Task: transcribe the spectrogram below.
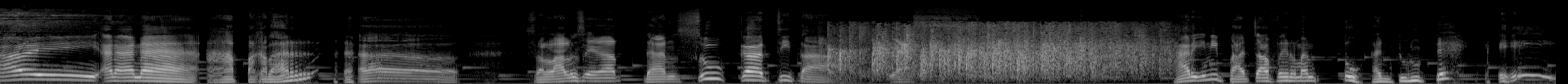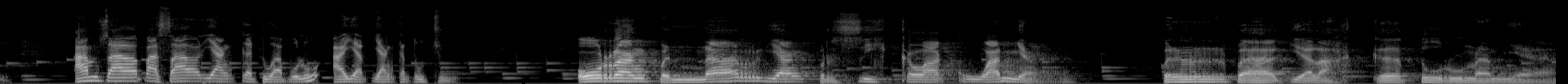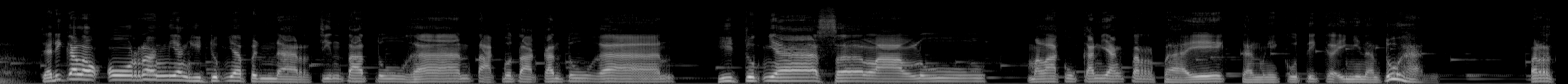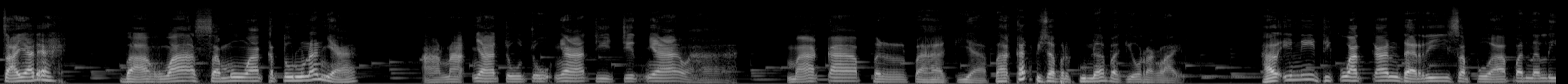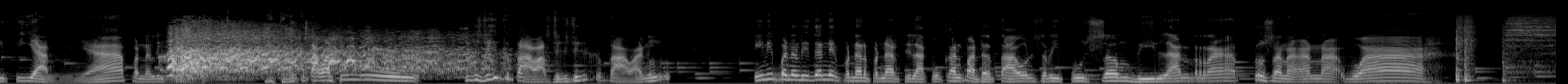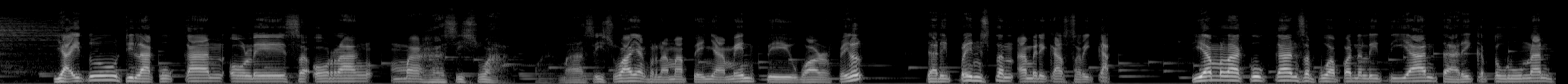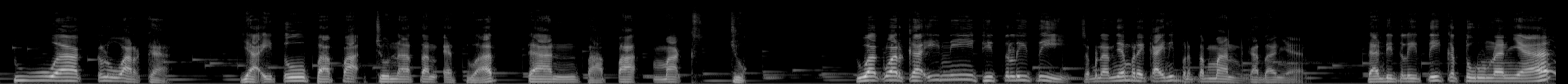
Hai anak-anak, apa kabar? Selalu sehat dan sukacita. Yes. Hari ini baca firman Tuhan dulu deh. Amsal pasal yang ke-20 ayat yang ke-7. Orang benar yang bersih kelakuannya, berbahagialah keturunannya. Jadi kalau orang yang hidupnya benar, cinta Tuhan, takut akan Tuhan, hidupnya selalu melakukan yang terbaik dan mengikuti keinginan Tuhan. Percaya deh bahwa semua keturunannya, anaknya, cucunya, cicitnya, wah, maka berbahagia, bahkan bisa berguna bagi orang lain. Hal ini dikuatkan dari sebuah penelitian ya, penelitian. Ah, jangan ketawa dulu. Sedikit-sedikit ketawa, sedikit-sedikit ketawa nih. Ini penelitian yang benar-benar dilakukan pada tahun 1900 anak-anak. Wah. Yaitu dilakukan oleh seorang mahasiswa. Mahasiswa yang bernama Benjamin B. Warfield dari Princeton, Amerika Serikat. Dia melakukan sebuah penelitian dari keturunan dua keluarga, yaitu Bapak Jonathan Edward dan Bapak Max Juk. Dua keluarga ini diteliti, sebenarnya mereka ini berteman katanya. Dan diteliti keturunannya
